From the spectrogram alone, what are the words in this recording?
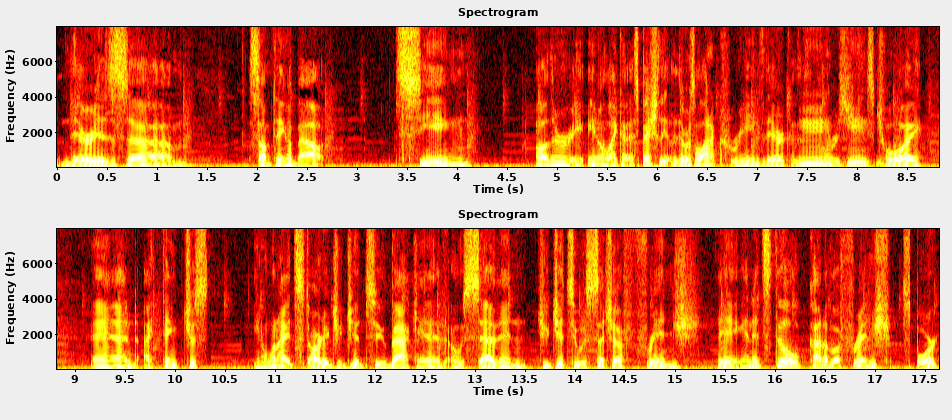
there is um, something about seeing other, you know, like especially there was a lot of Koreans there because Mm. owner's James Choi, and I think just you know when I had started jujitsu back in 07, jujitsu was such a fringe thing, and it's still kind of a fringe sport.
